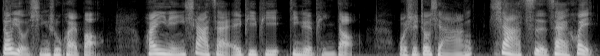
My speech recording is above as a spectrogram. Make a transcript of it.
都有新书快报，欢迎您下载 APP 订阅频道。我是周翔，下次再会。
